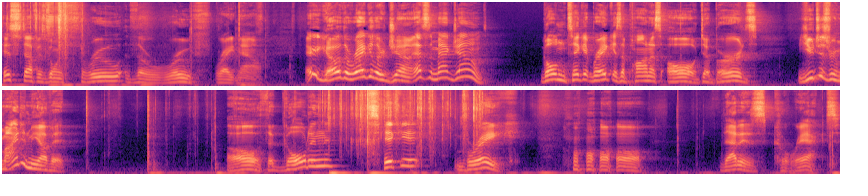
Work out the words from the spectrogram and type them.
his stuff is going through the roof right now. There you go. The regular Jones. That's the Mac Jones. Golden ticket break is upon us. Oh, the birds. You just reminded me of it. Oh, the golden ticket break. Oh, that is correct.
